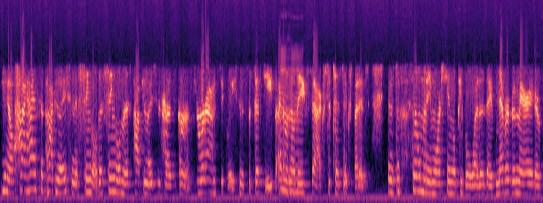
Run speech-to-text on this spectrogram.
you know, high half the population is single. The singleness population has gone drastically since the 50s. I don't mm-hmm. know the mm-hmm. exact statistics, but it's there's just so many more single people, whether they've never been married or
